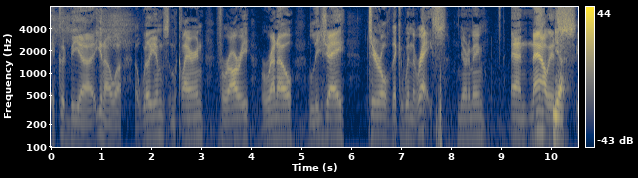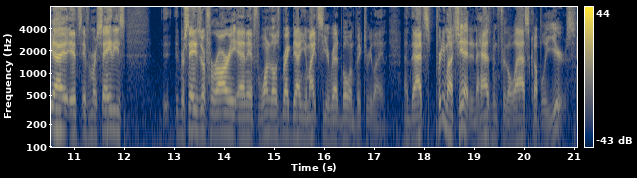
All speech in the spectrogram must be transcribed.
it could be a you know uh, a Williams, McLaren, Ferrari, Renault, Ligier, Tyrrell that could win the race. You know what I mean? And now it's yeah, yeah it's if Mercedes. Mercedes or Ferrari, and if one of those break down, you might see a Red Bull in victory lane, and that's pretty much it. And it has been for the last couple of years.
